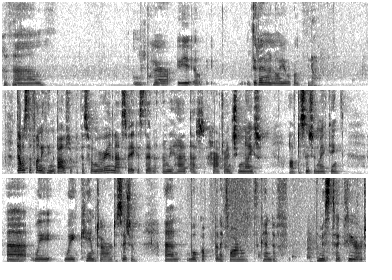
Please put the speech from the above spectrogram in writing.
Mm-hmm. Um, where you, did anyone know you were going? No. That was the funny thing about it because when we were in Las Vegas then and we had that heart wrenching night of decision making, uh, we we came to our decision and woke up the next morning with kind of the mist had cleared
